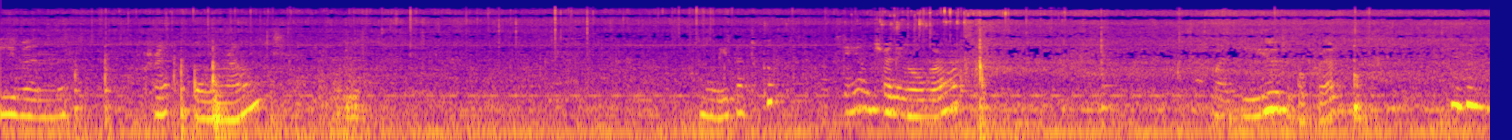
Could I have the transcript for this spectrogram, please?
even crepe all around. i leave that to cook. Okay, I'm turning over my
